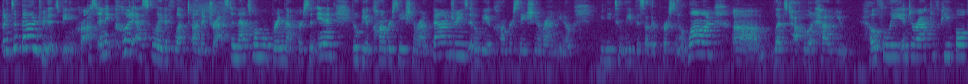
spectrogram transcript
but it's a boundary that's being crossed and it could escalate if left unaddressed and that's when we'll bring that person in. It'll be a conversation around boundaries it'll be a conversation around you know you need to leave this other person alone. Um, let's talk about how you healthily interact with people.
